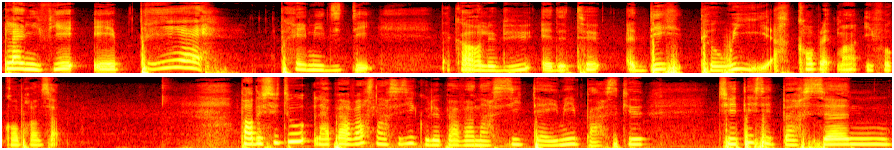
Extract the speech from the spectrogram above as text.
planifié et prêt, prémédité. D'accord Le but est de te détruire complètement. Il faut comprendre ça. Par-dessus tout, la perverse narcissique ou le pervers narcissique t'a aimé parce que tu étais cette personne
